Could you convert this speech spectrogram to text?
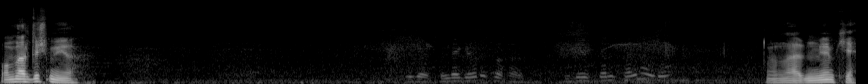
onlar düşmüyor. Görsün de görürüz bakalım. Bir görsün ne oldu ya? Vallahi bilmiyorum ki.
